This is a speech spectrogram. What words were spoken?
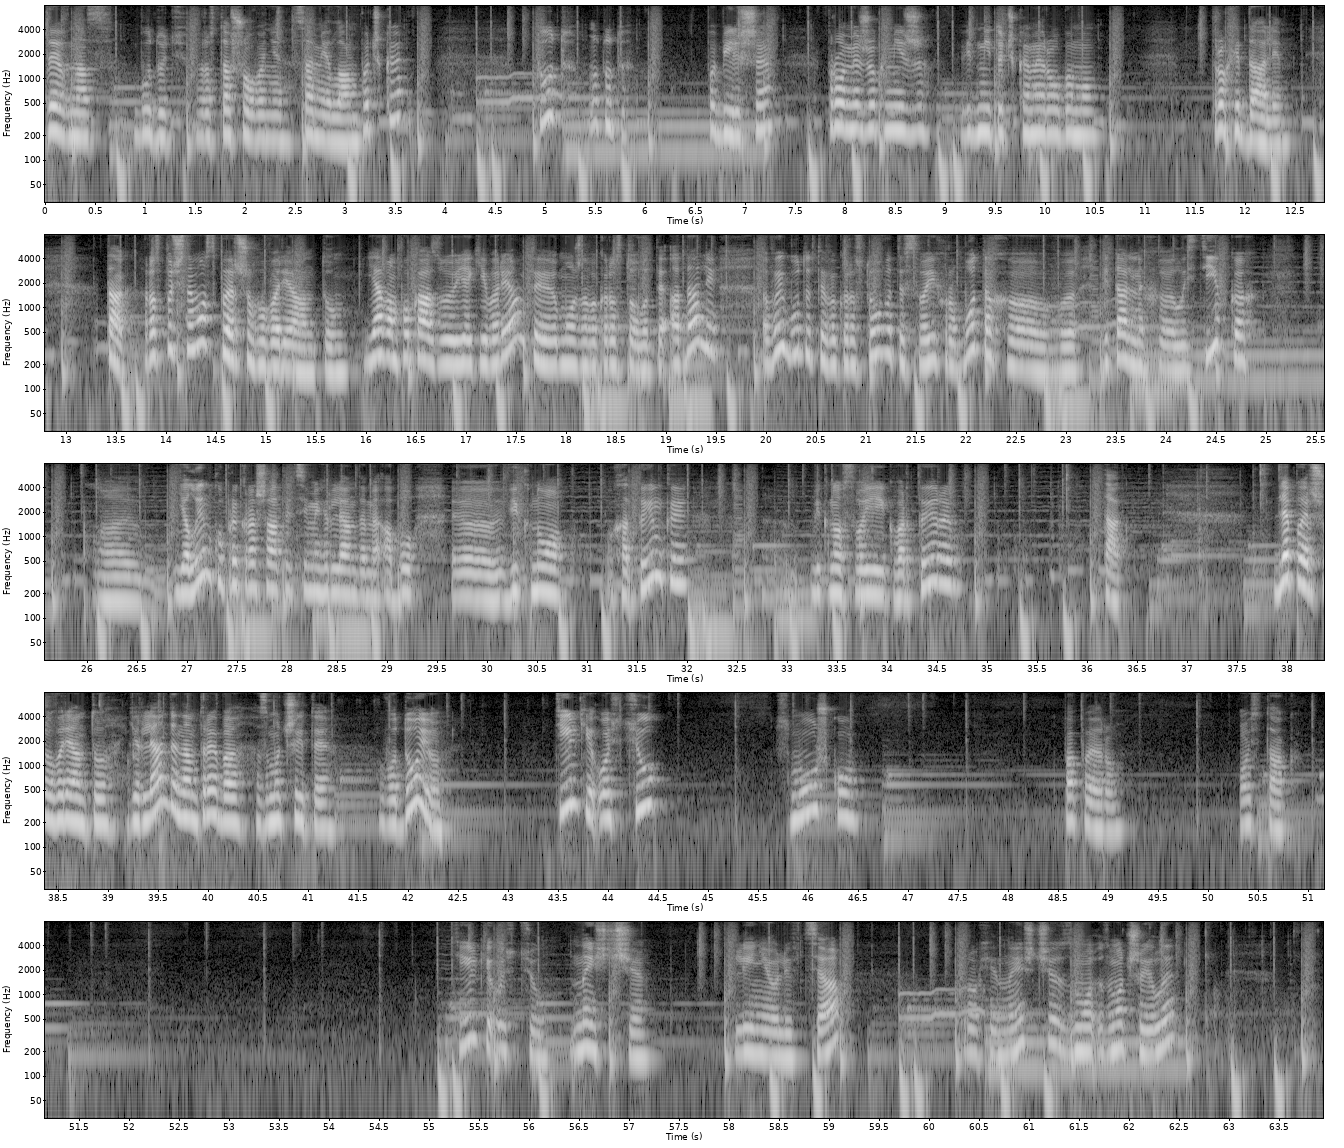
де в нас будуть розташовані самі лампочки. Тут, ну, тут побільше проміжок між відміточками робимо. Трохи далі. Так, розпочнемо з першого варіанту. Я вам показую, які варіанти можна використовувати, а далі ви будете використовувати в своїх роботах е, в вітальних е, листівках, е, ялинку прикрашати цими гірляндами, або вікно хатинки, вікно своєї квартири. Так. Для першого варіанту гірлянди нам треба змочити водою тільки ось цю смужку паперу. Ось так. Тільки ось цю нижче лінію олівця, трохи нижче, змочили.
